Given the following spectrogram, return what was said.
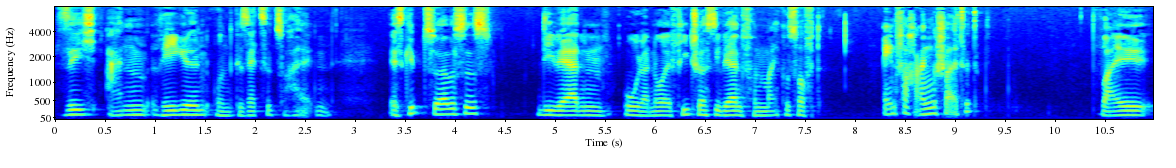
sich an Regeln und Gesetze zu halten. Es gibt Services, die werden oder neue Features, die werden von Microsoft einfach angeschaltet, weil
